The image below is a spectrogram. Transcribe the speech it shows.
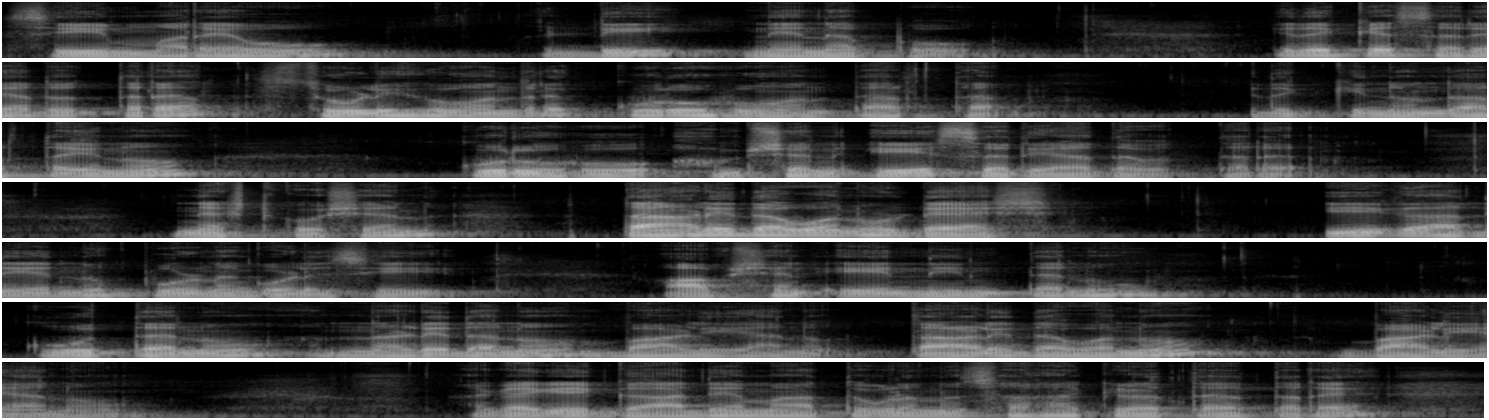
ಸಿ ಮರೆವು. ಡಿ ನೆನಪು. ಇದಕ್ಕೆ ಸರಿಯಾದ ಉತ್ತರ ಸುಳಿಹು ಅಂದರೆ ಕುರುಹು ಅಂತ ಅರ್ಥ. ಇದಕ್ಕೆ ಇನ್ನೊಂದು ಅರ್ಥ ಏನು? ಕುರುಹು. ಆಪ್ಷನ್ ಎ ಸರಿಯಾದ ಉತ್ತರ. ನೆಕ್ಸ್ಟ್ ಕ್ವಶನ್ ತಾಳಿದವನು ಡ್ಯಾಶ್ ಈ ಗಾದೆಯನ್ನು ಪೂರ್ಣಗೊಳಿಸಿ. ಆಪ್ಷನ್ ಎ, ನಿಂತನು, ಕೂತನು, ನಡೆದನು, ಬಾಳಿಯಾನು, ತಾಳಿದವನು, ಬಾಳಿಯಾನು. ಹಾಗಾಗಿ ಗಾದೆ ಮಾತುಗಳನ್ನು ಸಹ ಕೇಳ್ತಾ ಇರ್ತಾರೆ.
